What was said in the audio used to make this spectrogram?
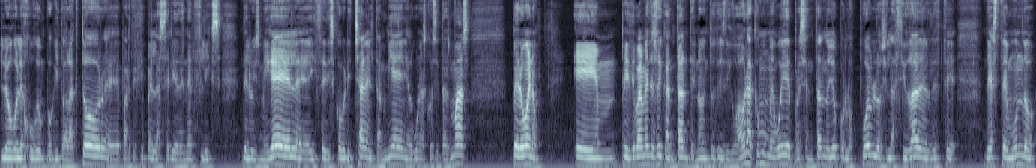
luego le jugué un poquito al actor, eh, participé en la serie de Netflix de Luis Miguel, eh, hice Discovery Channel también y algunas cositas más. Pero bueno, em, principalmente soy cantante, ¿no? Entonces digo, ahora cómo me voy a ir presentando yo por los pueblos y las ciudades de este, de este mundo.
